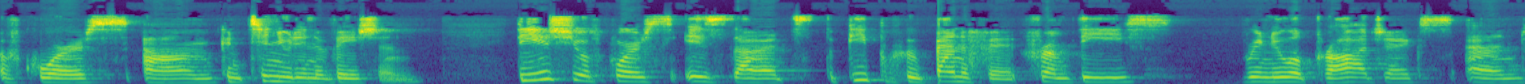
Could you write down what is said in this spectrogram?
of course, um, continued innovation. The issue, of course, is that the people who benefit from these renewal projects and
